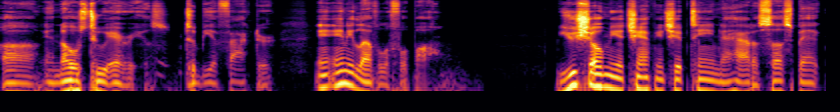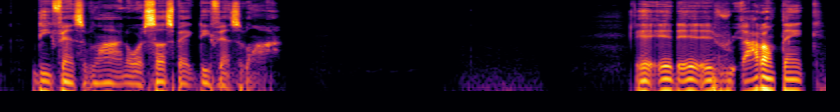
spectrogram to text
uh in those two areas to be a factor in any level of football. You show me a championship team that had a suspect defensive line or a suspect defensive line. It, it, it, it, I don't think,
